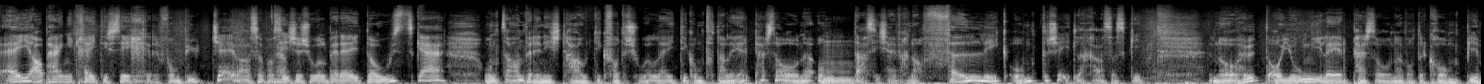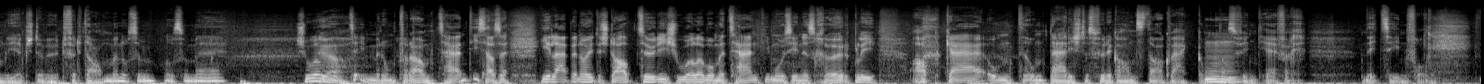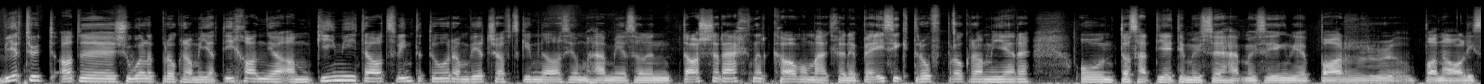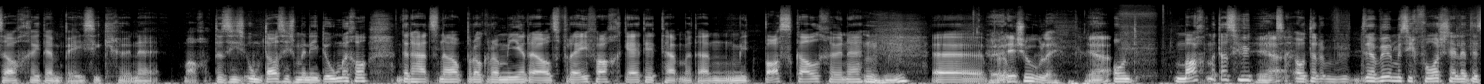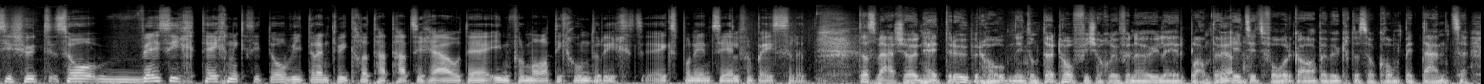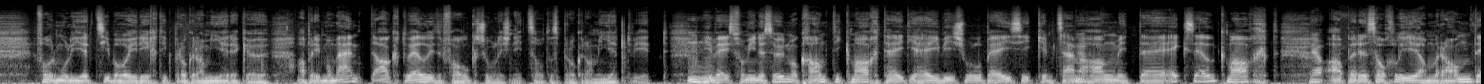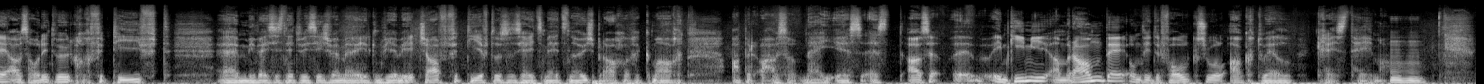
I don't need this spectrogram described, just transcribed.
eine Abhängigkeit ist sicher vom Budget. Also was ist eine Schule bereit, da auszugeben? Und das andere ist die Haltung von der Schulleitung und von den Lehrpersonen. Und das ist einfach noch völlig unterschiedlich. Also es gibt noch heute auch junge Lehrpersonen, die der Kompi am liebsten würde verdammen aus dem, aus dem äh, Schulzimmer und vor allem das Handys. Also ich lebe noch in der Stadt Zürich Schulen, wo man das Handy muss in ein Körbchen abgeben und, und dann ist das für den ganzen Tag weg. Und das finde ich einfach nicht sinnvoll. Wird heute an den Schulen programmiert? Ich habe ja am Gimmi, da zu Winterthur, am Wirtschaftsgymnasium, haben wir so einen Taschenrechner gehabt, wo man können Basic drauf programmieren und das hat jeder müssen, hat müssen irgendwie ein paar banale Sachen in dem Basic können machen. Das ist, um das ist man nicht umgekommen. Und dann hat es noch Programmieren als Freifach gegeben. Dort hat man dann mit Pascal können äh, pro- Höhere Schule. Ja. und macht man das heute? Ja. Oder da würde man sich vorstellen, das ist heute so, wie sich die Technik seitdem weiterentwickelt hat, hat sich auch der Informatikunterricht exponentiell verbessert. Das wäre schön, hat er überhaupt nicht. Und dort hoffe ich schon ein bisschen auf einen neuen Lehrplan. Dort Ja. gibt es jetzt Vorgaben, wirklich dass so Kompetenzen formuliert sind, die in Richtung Programmieren gehen. Aber im Moment, aktuell in der Volksschule, ist nicht so, dass programmiert wird. Ich weiss von meinen Söhnen, die Kante gemacht haben, die haben Visual Basic im Zusammenhang mit äh, Excel gemacht, Ja. aber so ein bisschen am Rande, also auch nicht wirklich vertieft. Ähm, ich weiss jetzt nicht, wie es ist, wenn man irgendwie Wirtschaft vertieft, also sie haben jetzt mehr jetzt Neusprachliche gemacht, aber also nein, es, es, also äh, im Gimmi am Rande und in der Volksschule aktuell kein Thema.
